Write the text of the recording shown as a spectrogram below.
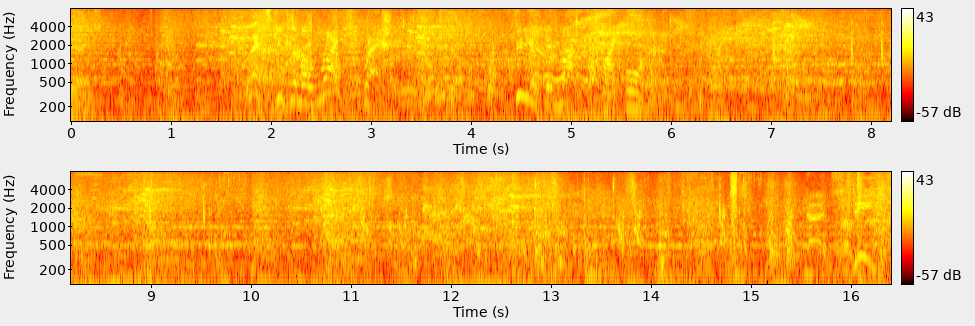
Yes? Let's give them a right thrashing. Feel the mark of my order. That stings,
